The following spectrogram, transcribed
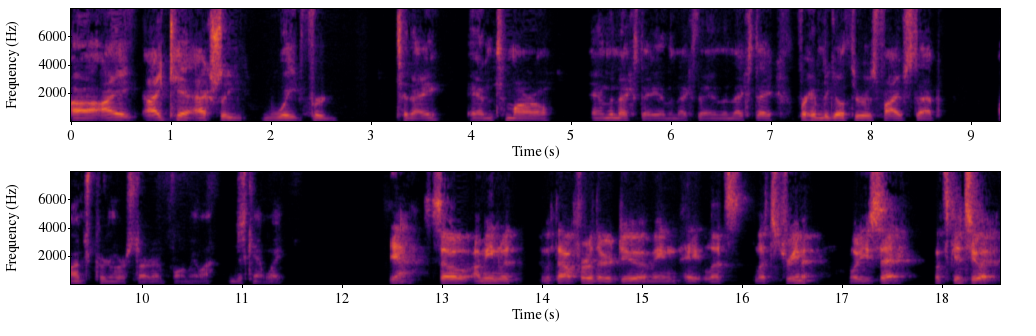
Uh, I I can't actually wait for today and tomorrow and the next day and the next day and the next day for him to go through his five step entrepreneur startup formula. I just can't wait. Yeah. So I mean, with without further ado, I mean, hey, let's let's dream it. What do you say? Let's get to it.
